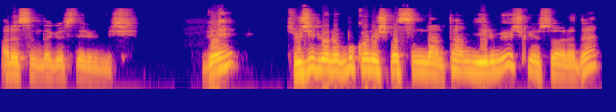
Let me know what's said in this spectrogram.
arasında gösterilmiş. Ve Trujillo'nun bu konuşmasından tam 23 gün sonra da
